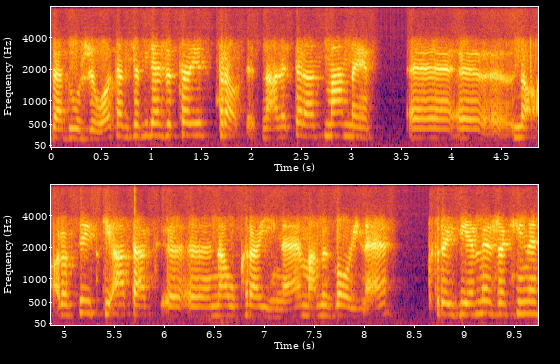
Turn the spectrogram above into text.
zadłużyło. Także widać, że to jest proces. No ale teraz mamy e, e, no, rosyjski atak e, e, na Ukrainę, mamy wojnę, w której wiemy, że Chiny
